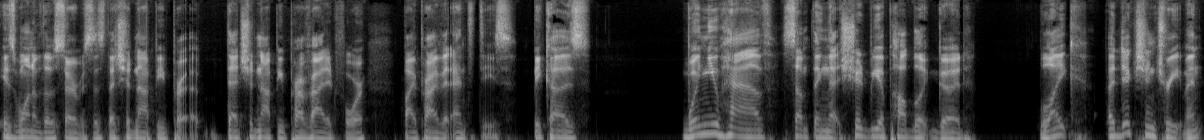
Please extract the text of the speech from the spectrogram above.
is one of those services that should not be that should not be provided for by private entities because when you have something that should be a public good like addiction treatment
